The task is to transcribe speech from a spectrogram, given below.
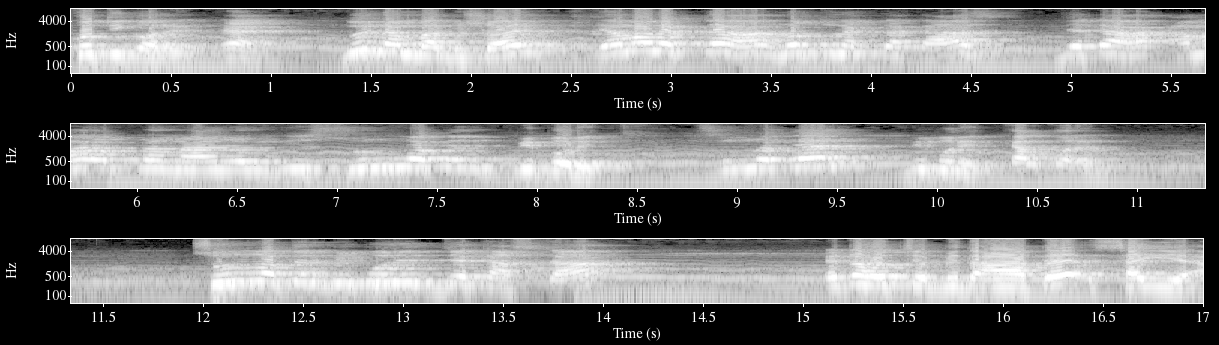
ক্ষতি করে। এক। দুই নাম্বার বিষয়, এমন একটা, নতুন একটা কাজ যেটা আমার আপনার মানবী সুন্নতের বিপরীত। সুন্নতের বিপরীত, খেয়াল করেন। সুন্নতের বিপরীত যে কাজটা, এটা হচ্ছে বিদাতে সাইয়া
